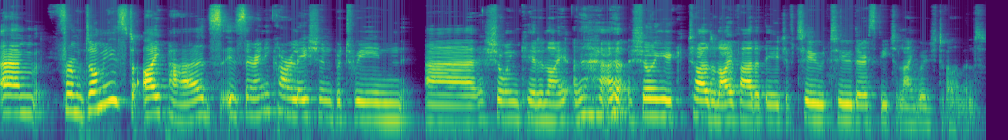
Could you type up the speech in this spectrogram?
Um, from dummies to iPads, is there any correlation between uh, showing kid an showing a child an iPad at the age of two to their speech and language development?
